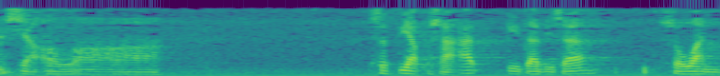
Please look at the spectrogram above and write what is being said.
Masya Allah. Setiap saat kita bisa sowan.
